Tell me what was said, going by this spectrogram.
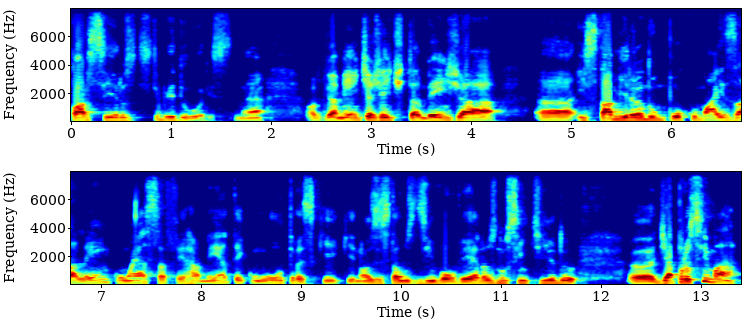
parceiros distribuidores, né. Obviamente, a gente também já uh, está mirando um pouco mais além com essa ferramenta e com outras que, que nós estamos desenvolvendo, no sentido uh, de aproximar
